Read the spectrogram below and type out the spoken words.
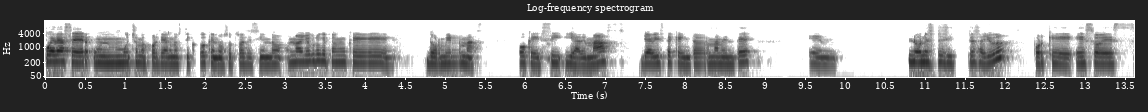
puede hacer un mucho mejor diagnóstico que nosotros diciendo, no, yo creo que tengo que dormir más. Ok, sí, y además, ya viste que internamente em, no necesitas ayuda, porque eso es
